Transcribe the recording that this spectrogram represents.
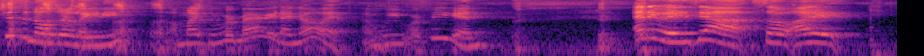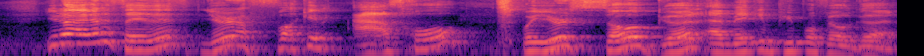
She's an older lady. I'm like, we were married. I know it, and we were vegan. Anyways, yeah. So I You know, I gotta say this. You're a fucking asshole, but you're so good at making people feel good.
